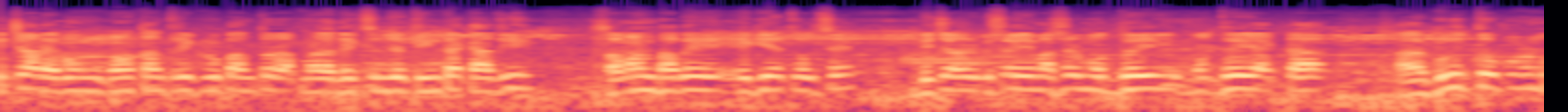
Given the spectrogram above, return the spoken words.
বিচার এবং গণতান্ত্রিক রূপান্তর। আপনারা দেখছেন যে তিনটা কাজই সমানভাবে এগিয়ে চলছে। বিচারের বিষয়ে এই মাসের মধ্যেই মধ্যেই একটা গুরুত্বপূর্ণ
